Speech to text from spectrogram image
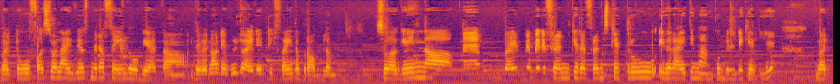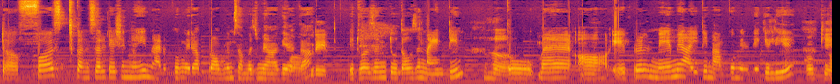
बट वो फर्स्ट वाला आईवीएफ मेरा फेल हो गया था। They were not able to identify the problem so again मैं मुंबई में मेरे फ्रेंड के रेफरेंस के थ्रू इधर आई थी मैम को मिलने के लिए। बट फ़र्स्ट कंसल्टेशन में ही मैडम को मेरा प्रॉब्लम समझ में आ गया था। इट वॉज़ इन 2019 हाँ. तो मैं अप्रैल मई में आई थी मैम को मिलने के लिए। ओके अ,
